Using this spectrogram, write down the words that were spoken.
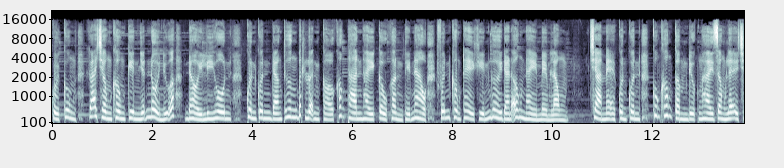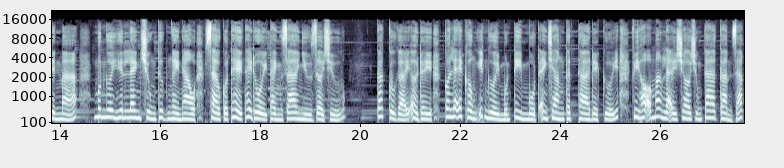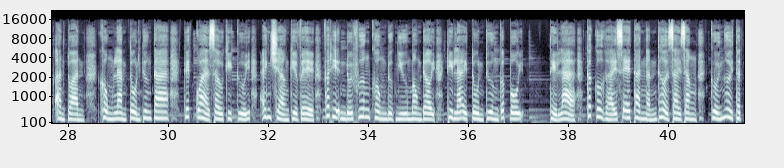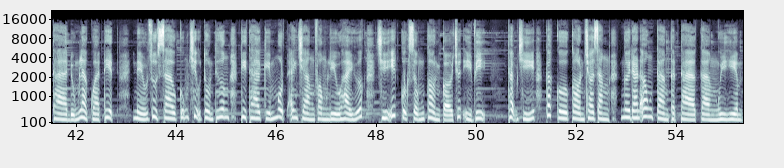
Cuối cùng, gã chồng không kiên nhẫn nổi nữa, đòi ly hôn. Quân quân đáng thương bất luận có khóc than hay cầu khẩn thế nào, vẫn không thể khiến người đàn ông này mềm lòng. Cha mẹ quân quân cũng không cầm được hai dòng lệ trên má. Một người hiền lành trung thực ngày nào sao có thể thay đổi thành ra như giờ chứ? Các cô gái ở đây có lẽ không ít người muốn tìm một anh chàng thật thà để cưới vì họ mang lại cho chúng ta cảm giác an toàn, không làm tổn thương ta. Kết quả sau khi cưới, anh chàng kia về, phát hiện đối phương không được như mong đợi thì lại tổn thương gấp bội. Thế là các cô gái sẽ than ngắn thở dài rằng cưới người thật thà đúng là quá thiệt. Nếu dù sao cũng chịu tổn thương thì thà kiếm một anh chàng phòng liều hài hước, chí ít cuộc sống còn có chút ý vị. Thậm chí các cô còn cho rằng người đàn ông càng thật thà càng nguy hiểm.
